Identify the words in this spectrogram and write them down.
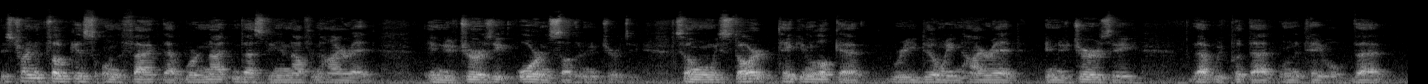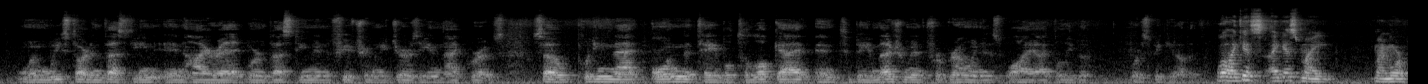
is trying to focus on the fact that we're not investing enough in higher ed in New Jersey or in southern New Jersey. So when we start taking a look at redoing higher ed in New Jersey, that we put that on the table, that when we start investing in higher ed, we're investing in the future of New Jersey and that grows. So putting that on the table to look at and to be a measurement for growing is why I believe we're speaking of it. Well, I guess I guess my my more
